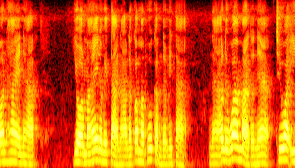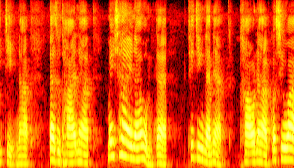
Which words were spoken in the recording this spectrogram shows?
มอนให้นะครับ โยนมาให้โนมิตะนะครับ แล้วก็มาพูดกับโนมิตะนะครับก็นึกว่าหมาตัวเนี้ยชื่อว่าอิจินะครับ แต่สุดท้ายนะครับ ไม่ใช่นะครับผมแต่ที่จริงแล้วเนี่ยเขานะครับก็ชื่อว่า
